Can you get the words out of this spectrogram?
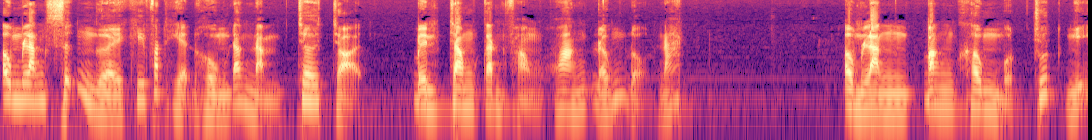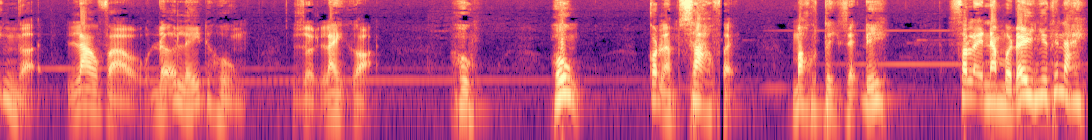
ông Lăng sững người khi phát hiện Hùng đang nằm trơ trọi bên trong căn phòng hoang đống đổ nát. Ông Lăng băng không một chút nghĩ ngợi, lao vào đỡ lấy Hùng rồi lay gọi. "Hùng, Hùng, con làm sao vậy? Mau tỉnh dậy đi. Sao lại nằm ở đây như thế này?"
